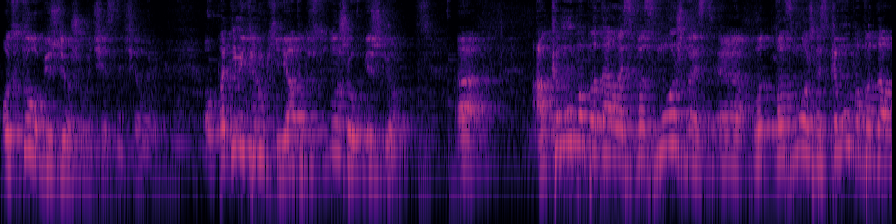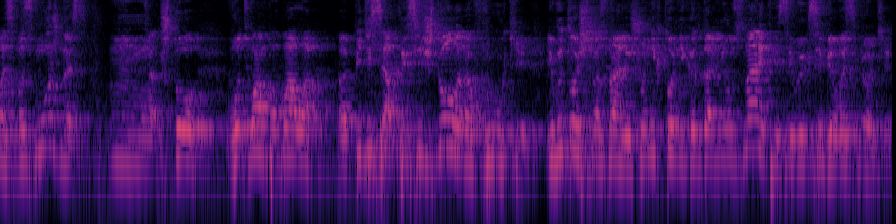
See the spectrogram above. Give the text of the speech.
Вот кто убежден, что вы честный человек? Поднимите руки, я потому что тоже убежден. А, а кому попадалась возможность, э, вот возможность, кому попадалась возможность, э, что вот вам попало 50 э, тысяч долларов в руки, и вы точно знали, что никто никогда не узнает, если вы их себе возьмете.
